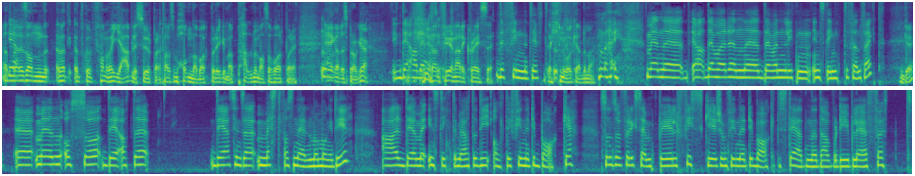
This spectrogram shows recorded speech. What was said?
At Ja. bare sånn, jeg vet, ikke, faen, jeg var jævlig sur på det. Jeg Tar liksom hånda bak på ryggen med pelle masse hår på det. Jeg hadde sprunget. Det hadde jeg også gjort. fyren her er crazy. Definitivt. Det er ikke noe å kødde med. Nei. Men eh, ja, det var en, eh, det var en liten instinkt-fun fact. Gøy. Eh, Men også det at det, det jeg syns er mest fascinerende med mange dyr, er det med instinktet med at de alltid finner tilbake. Sånn som f.eks. fisker som finner tilbake til stedene der hvor de ble født.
